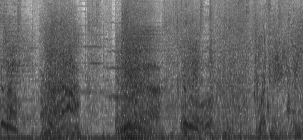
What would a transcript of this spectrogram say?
Too easy.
